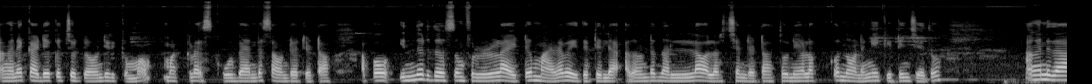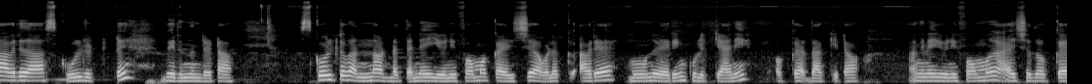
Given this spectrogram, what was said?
അങ്ങനെ കടിയൊക്കെ ചുട്ടുകൊണ്ടിരിക്കുമ്പോൾ മക്കളെ സ്കൂൾ ബാൻഡിന്റെ സൗണ്ട് കേട്ടോ അപ്പോൾ ഇന്നൊരു ദിവസം ഫുള്ളായിട്ട് മഴ പെയ്തിട്ടില്ല. അതുകൊണ്ട് നല്ല ഉലർച്ച ഉണ്ട് കേട്ടോ. തുണികളൊക്കെ ഒന്ന് ഉണങ്ങി കിട്ടുകയും ചെയ്തു. അങ്ങനെ ഇതാ അവർ ഇതാ സ്കൂളിലിട്ടിട്ട് വരുന്നുണ്ട് കേട്ടോ സ്കൂളിട്ട് വന്ന ഉടനെ തന്നെ യൂണിഫോമൊക്കെ അഴിച്ച് അവളെ അവരെ മൂന്ന് പേരെയും കുളിക്കാൻ ഒക്കെ ഇതാക്കിട്ടോ അങ്ങനെ യൂണിഫോം അഴിച്ചതൊക്കെ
